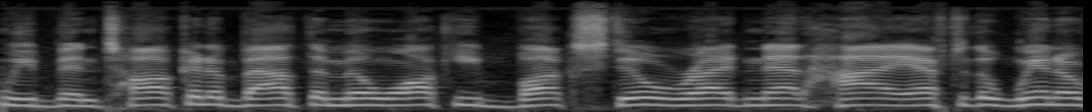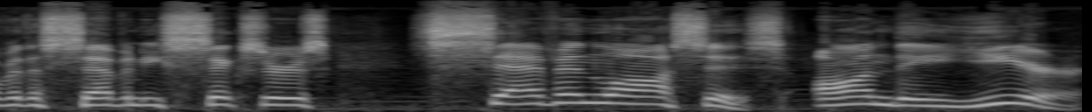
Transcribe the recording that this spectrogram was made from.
We've been talking about the Milwaukee Bucks still riding that high after the win over the 76ers. Seven losses on the year,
